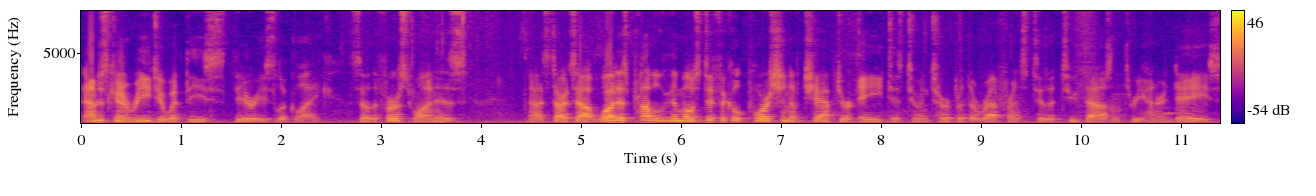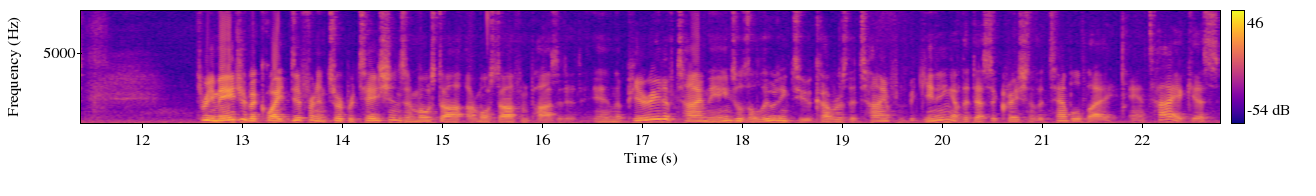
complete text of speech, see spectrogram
I'm just going to read you what these theories look like. So the first one is, uh, it starts out, what is probably the most difficult portion of chapter 8 is to interpret the reference to the 2,300 days. Three major but quite different interpretations and most o- are most often posited. In the period of time the angel is alluding to covers the time from the beginning of the desecration of the temple by Antiochus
